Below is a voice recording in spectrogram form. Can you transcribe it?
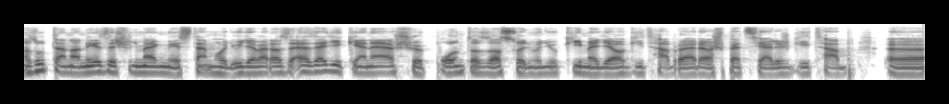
az utána nézés, hogy megnéztem, hogy ugye mert az, az egyik ilyen első pont az az, hogy mondjuk kimegy a GitHubra erre a speciális GitHub ö,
